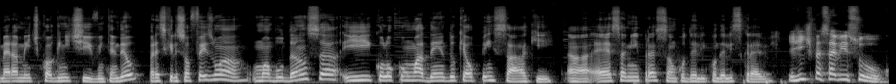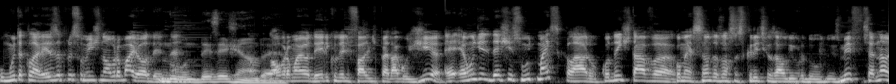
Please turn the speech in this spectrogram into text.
meramente cognitivo, entendeu? Parece que ele só fez uma, uma mudança e colocou um adendo que é o pensar aqui. Ah, essa é a minha impressão quando ele, quando ele escreve. E a gente percebe isso com muita clareza, principalmente na obra maior dele, no, né? Desejando, Na é. obra maior dele, quando ele fala de pedagogia, é, é, onde ele deixa isso muito mais claro. Quando a gente estava começando as nossas críticas ao livro do, do Smith, disse, não,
